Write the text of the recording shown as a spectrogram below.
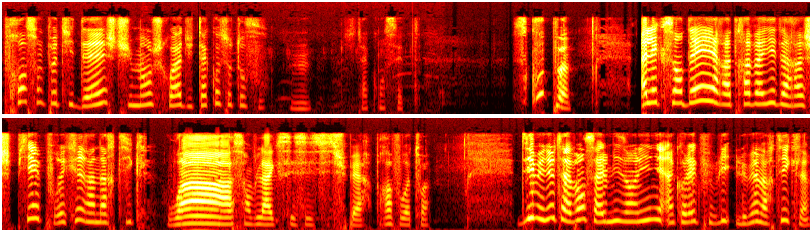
prend son petit déj, tu manges quoi? Du tacos au tofu. Hmm, c'est un concept. Scoop Alexander a travaillé d'arrache-pied pour écrire un article. Waouh, sans blague, c'est super, bravo à toi. Dix minutes avant sa mise en ligne, un collègue publie le même article.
